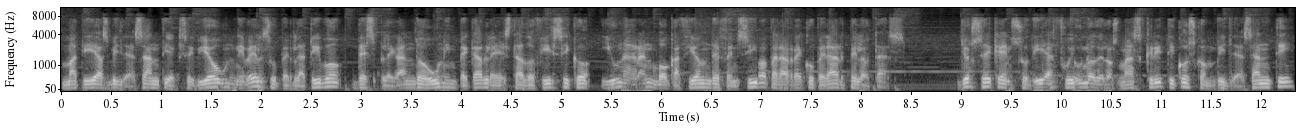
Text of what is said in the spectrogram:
Matías Villasanti exhibió un nivel superlativo, desplegando un impecable estado físico, y una gran vocación defensiva para recuperar pelotas. Yo sé que en su día fui uno de los más críticos con Villasanti,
